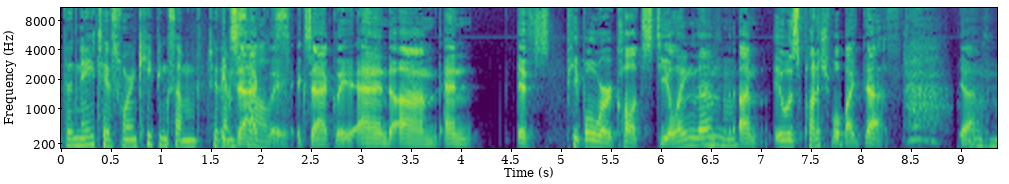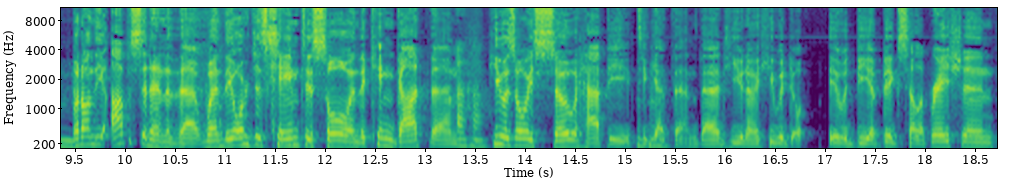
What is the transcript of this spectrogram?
the natives weren't keeping some to themselves. Exactly, exactly. And um and if people were caught stealing them, Mm-hmm. um it was punishable by death. Yeah. But on the opposite end of that, when the oranges came to Seoul and the king got them, Uh-huh. he was always so happy to Mm-hmm. get them that you know he would it would be a big celebration.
